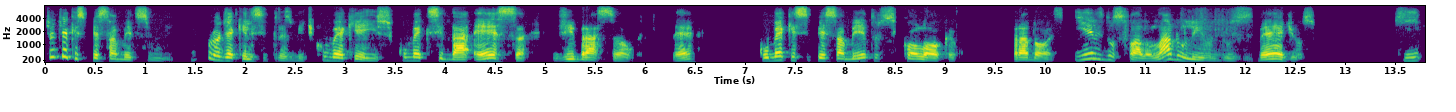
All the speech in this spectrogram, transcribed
De onde é que esse pensamento, por onde é que ele se transmite? Como é que é isso? Como é que se dá essa vibração? Né? Como é que esse pensamento se coloca para nós? E eles nos falam lá no livro dos médiuns que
